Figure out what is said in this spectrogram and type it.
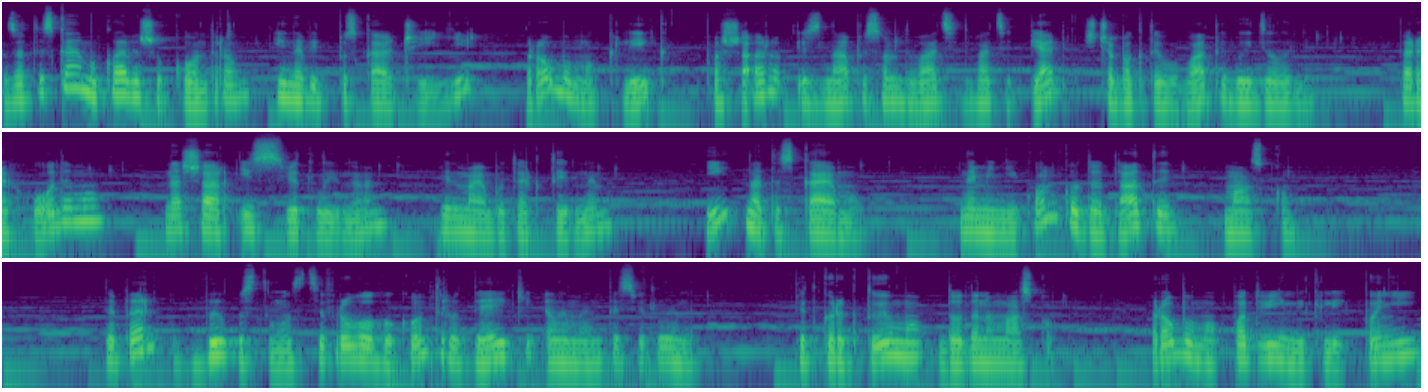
Затискаємо клавішу Ctrl і, не відпускаючи її, робимо клік по шару із написом 2025, щоб активувати виділення. Переходимо на шар із світлиною, він має бути активним, і натискаємо на міні-іконку Додати маску. Тепер випустимо з цифрового контуру деякі елементи світлини. Підкоректуємо додану маску. Робимо подвійний клік по ній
